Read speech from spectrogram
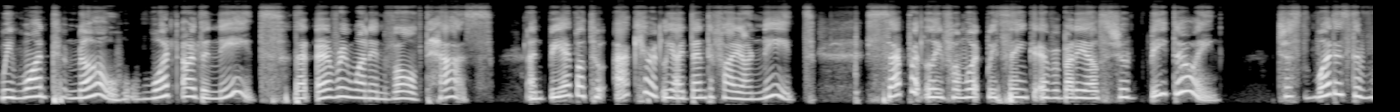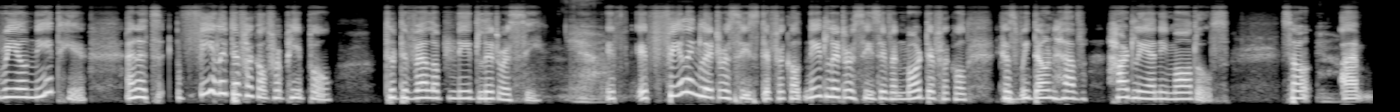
we want to know what are the needs that everyone involved has and be able to accurately identify our needs separately from what we think everybody else should be doing. Just what is the real need here? And it's really difficult for people to develop need literacy. Yeah. If, if feeling literacy is difficult, need literacy is even more difficult because we don't have hardly any models. So um,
